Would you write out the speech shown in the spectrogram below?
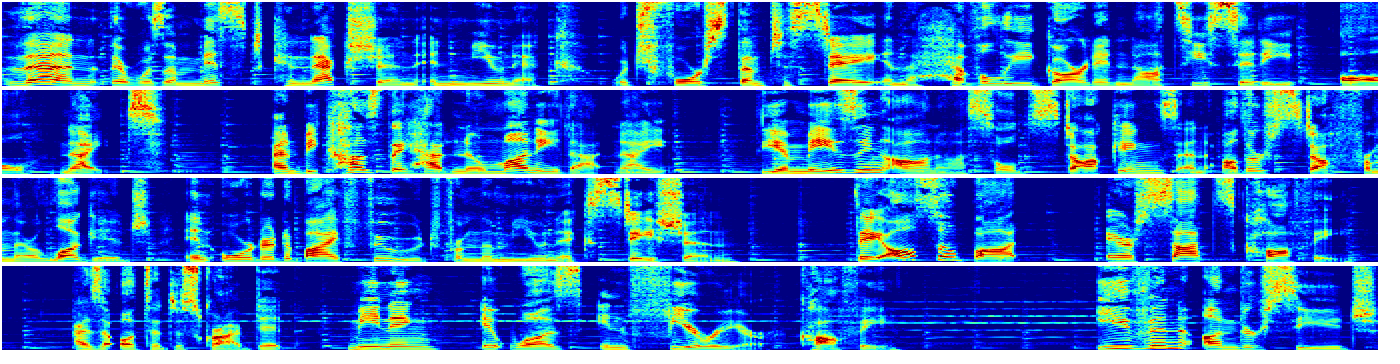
Then there was a missed connection in Munich, which forced them to stay in the heavily guarded Nazi city all night. And because they had no money that night, the amazing Anna sold stockings and other stuff from their luggage in order to buy food from the Munich station. They also bought ersatz coffee, as Otta described it, meaning it was inferior coffee. Even under siege,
